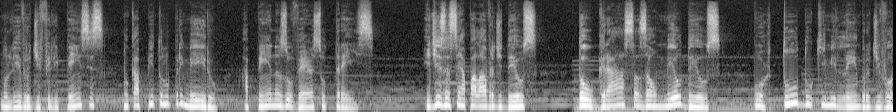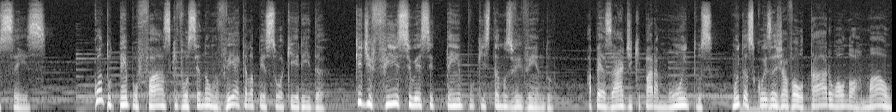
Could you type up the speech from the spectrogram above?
no livro de Filipenses, no capítulo 1, apenas o verso 3. E diz assim a palavra de Deus: Dou graças ao meu Deus por tudo que me lembro de vocês. Quanto tempo faz que você não vê aquela pessoa querida? Que difícil esse tempo que estamos vivendo. Apesar de que para muitos, muitas coisas já voltaram ao normal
